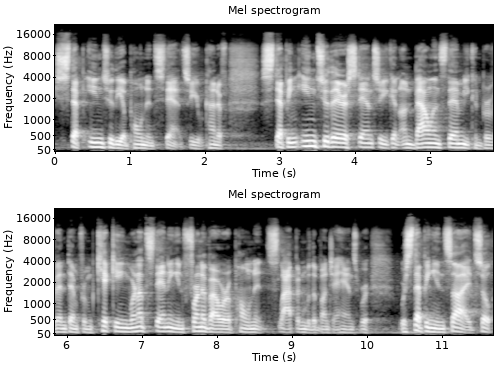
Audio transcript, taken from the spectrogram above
step into the opponent's stance. So you're kind of stepping into their stance so you can unbalance them, you can prevent them from kicking. We're not standing in front of our opponent slapping with a bunch of hands. We're we're stepping inside. So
